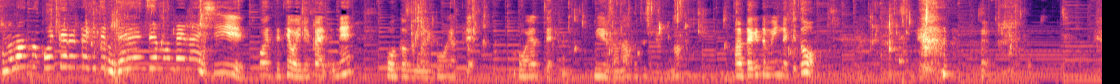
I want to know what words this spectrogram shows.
このまんまこうやって洗ってあげても全然問題ないし、こうやって手を入れ替えてね、後頭部までこうやって、こうやって、見えるかな？映してるかな？洗ってあげてもいいんだけど、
